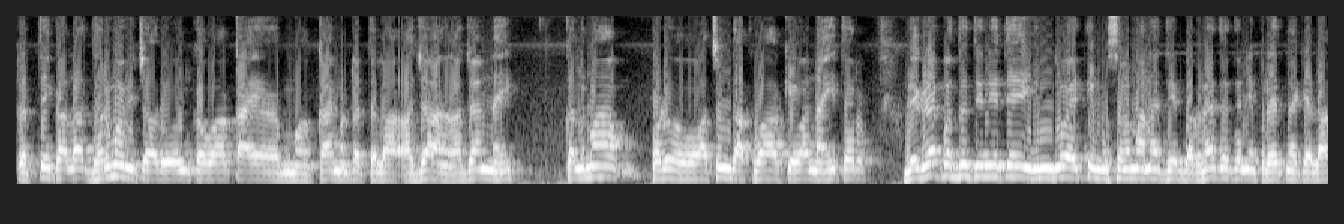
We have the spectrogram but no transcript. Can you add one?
प्रत्येकाला धर्म विचारून किंवा काय म, काय म्हणतात त्याला अजा अजान नाही. कलमा पड वाचून दाखवा किंवा नाही तर वेगळ्या पद्धतीने ते हिंदू आहेत की मुसलमान आहेत हे बघण्याचा त्यांनी प्रयत्न केला.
